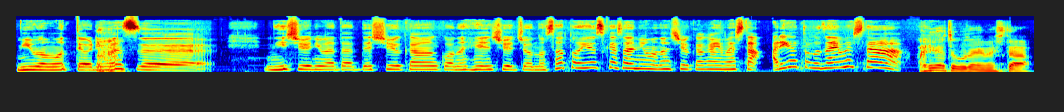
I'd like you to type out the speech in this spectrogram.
見守っております。2週にわたって週刊あんこの編集長の佐藤祐介さんにお話を伺いました。ありがとうございました。ありがとうございました。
